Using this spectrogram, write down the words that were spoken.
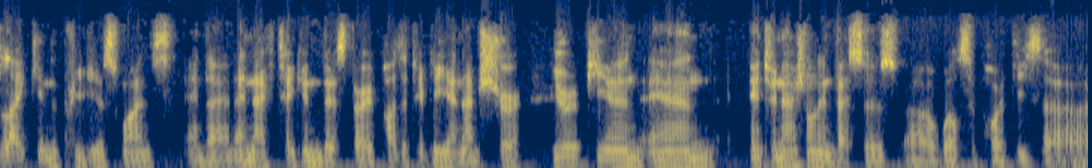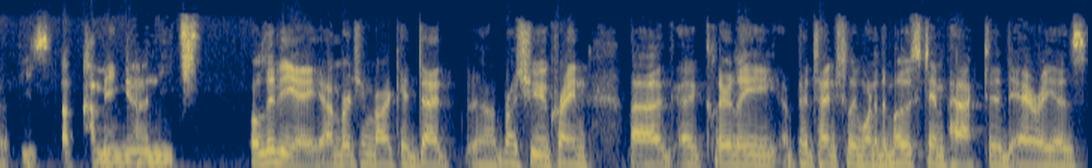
like in the previous ones. And, uh, and I've taken this very positively, and I'm sure European and international investors uh, will support these, uh, these upcoming uh, needs. Olivier, emerging market debt, uh, Russia, Ukraine, uh, uh, clearly potentially one of the most impacted areas.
